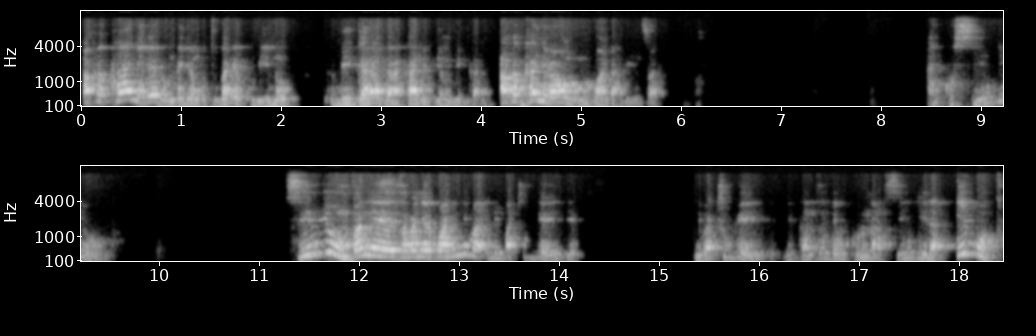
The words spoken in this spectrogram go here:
Aka kanya rero ndagira ngo tuganire ku bintu bigaragara kandi byumvikana. Aka kanya urabona ngo mu rwanda hari inzara. Ariko simbyumva. Simbyumva neza abanyarwanda nibaca ubwenge nibaca ubwenge. Reka nze ndebe ukuntu nasingira imbuto.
